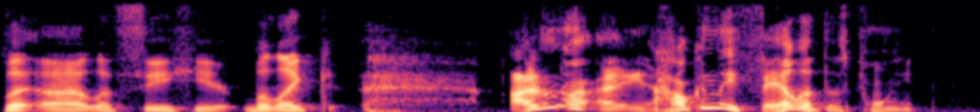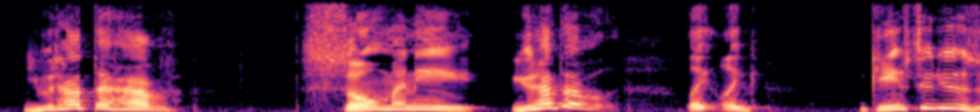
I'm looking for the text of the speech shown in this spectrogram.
Let uh, let's see here, but like, I don't know. I, how can they fail at this point? You would have to have so many. You'd have to have like like game studios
